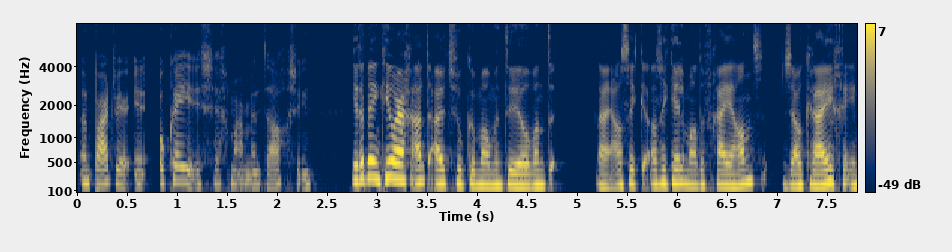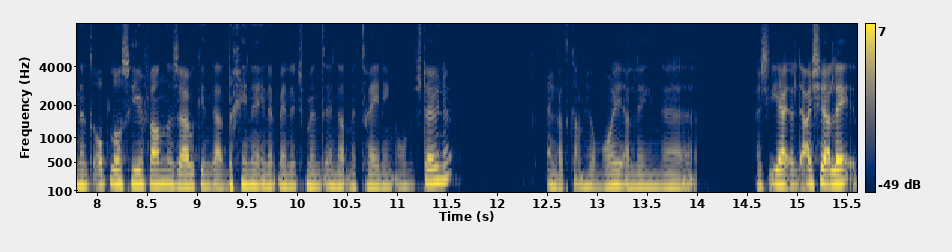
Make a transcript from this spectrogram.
een paard weer oké is, zeg maar, mentaal gezien? Ja, dat ben ik heel erg aan het uitzoeken momenteel. Want nou ja, als, ik, als ik helemaal de vrije hand zou krijgen in het oplossen hiervan, dan zou ik inderdaad beginnen in het management en dat met training ondersteunen. En dat kan heel mooi. Alleen eh, als, als je alleen.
